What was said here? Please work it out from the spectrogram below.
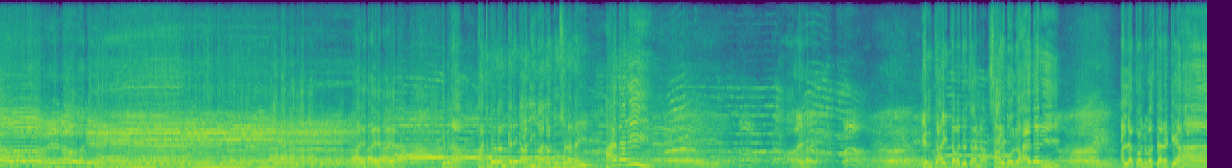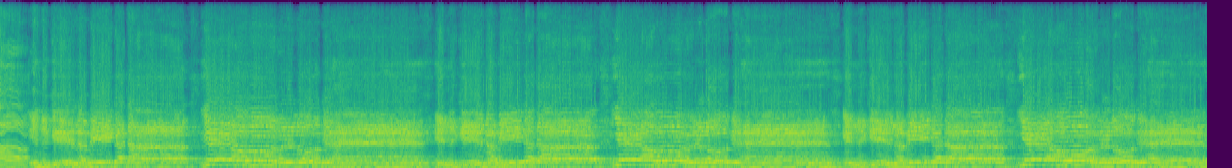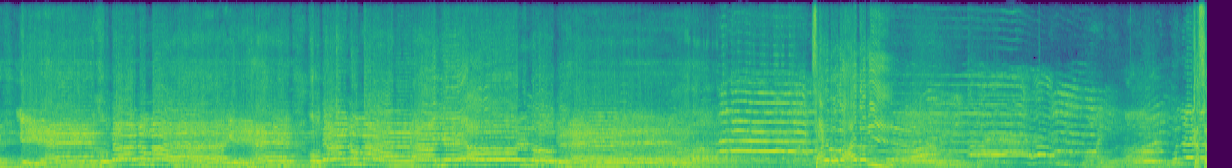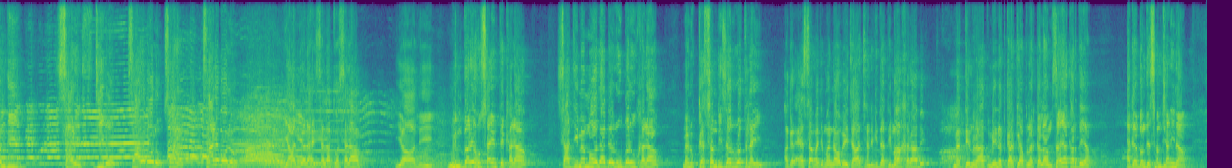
اور لوگ ہیں۔ ہائے ہائے ہائے بلا ہاتھ بلند کرے گا علی والا دوسرا نہیں۔ حیدری۔ ہائے ہائے۔ انتہائی توجہ چاہنا، سارے بولو، حیدری۔ اللہ تو وسطہ رکھے ہاں۔ ان کے نبی گدا یہ اور لوگ ہیں۔ ان کے قسم دی۔ سارے جیو سارے بولو، سارے۔ سارے بولو۔ یا علی علیہ السلام یا علی، منبر حسین تے کھڑا۔ سر جی میں مولا دے روبرو کھڑا۔ میں نو قسم دی ضرورت نہیں۔ اگر ایسا مجمع نہ ہوئے، جا جھنڈوی دا دماغ خراب ہے۔ میں دن رات محنت کر کے اپنا کلام ضائع کر دیا۔ اگر بندے سمجھا نہیں نا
